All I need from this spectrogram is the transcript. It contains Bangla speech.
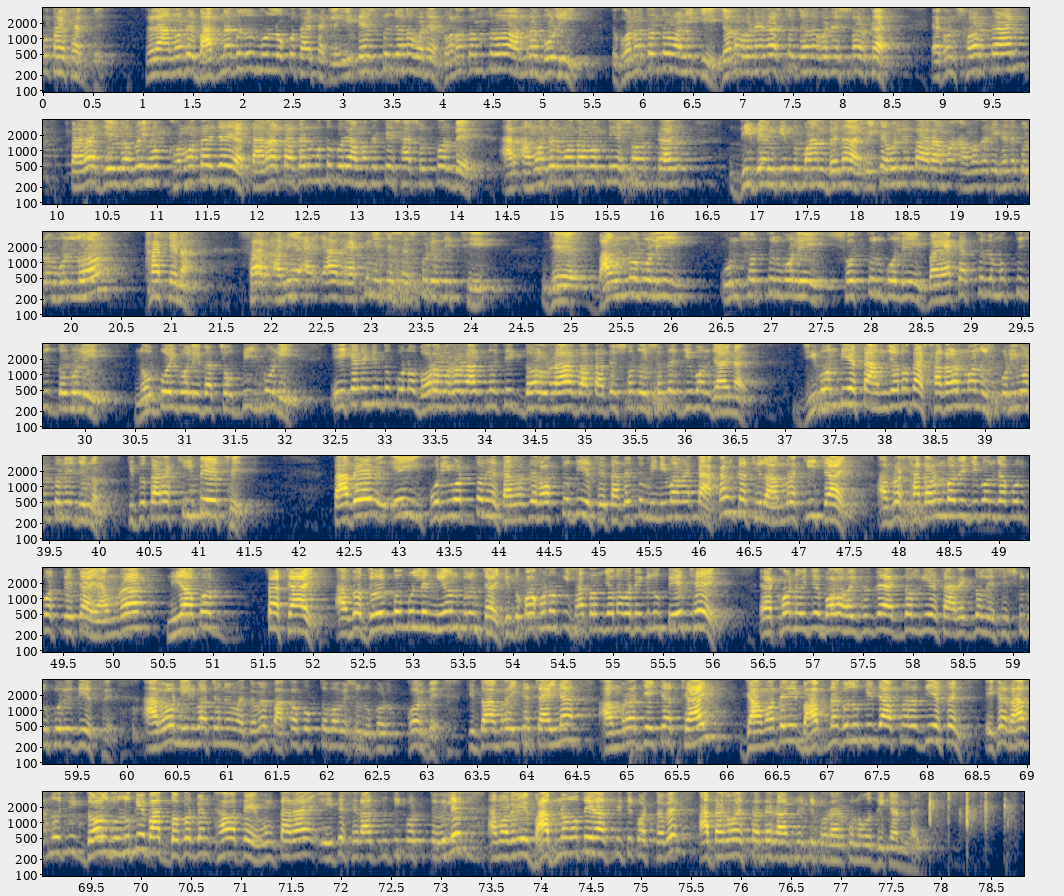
কোথায় থাকবে? তাহলে আমাদের ভাবনাগুলোর মূল্য কোথায় থাকলে? এই দেশ তো জনগণের, গণতন্ত্র আমরা বলি। তো গণতন্ত্র মানে কি? জনগণের রাষ্ট্র, জনগণের সরকার। এখন সরকার, তারা যেভাবেই হোক ক্ষমতায় যায় তারা তাদের মতো করে আমাদেরকে শাসন করবে। আর আমাদের মতামত নিয়ে সংস্কার দিবেন কিন্তু মানবে না, এটা হলে তো আর আমাদের এখানে কোনো মূল্য থাকে না। স্যার, আমি আর এক মিনিটে শেষ করে দিচ্ছি যে বাউন্ন বলি উনসত্তর বলি, সত্তর বলি বা একাত্তরের মুক্তিযুদ্ধ বলি, নব্বই বলি বা চব্বিশ বলি, এইখানে কিন্তু কোনো বড় বড় রাজনৈতিক দলরা বা তাদের সদস্যদের জীবন যায় না জীবন দিয়েছে আমজনতা, সাধারণ মানুষ পরিবর্তনের জন্য। কিন্তু তারা কি পেয়েছে? তাদের এই পরিবর্তনে তারা যে রক্ত দিয়েছে, তাদের তো মিনিমাম একটা আকাঙ্ক্ষা ছিল, আমরা কি চাই? আমরা সাধারণভাবে জীবনযাপন করতে চাই, আমরা নিরাপত্তা চাই, আমরা দ্রব্যমূল্যের নিয়ন্ত্রণ চাই, কিন্তু কখনো কি সাধারণ জনগণ এগুলো পেয়েছে? এখন ওই যে বলা হয়েছে যে একদল গিয়েছে, আরেক দল এসে শুরু করে দিয়েছে। আরও নির্বাচনের মাধ্যমে পাকাপোক্তভাবে শুরু কর- করবে। কিন্তু আমরা এটা চাই না। আমরা যেটা চাই যে আমাদের এই ভাবনাগুলোকে যে আপনারা দিয়েছেন, এটা রাজনৈতিক দলগুলোকে বাধ্য করবেন খাওয়াতে এবং তারা এই দেশে রাজনীতি করতে হলে আমাদের এই ভাবনা মতোই রাজনীতি করতে হবে। আদারওয়াইজ তাদের রাজনীতি করার কোনো অধিকার নাই।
